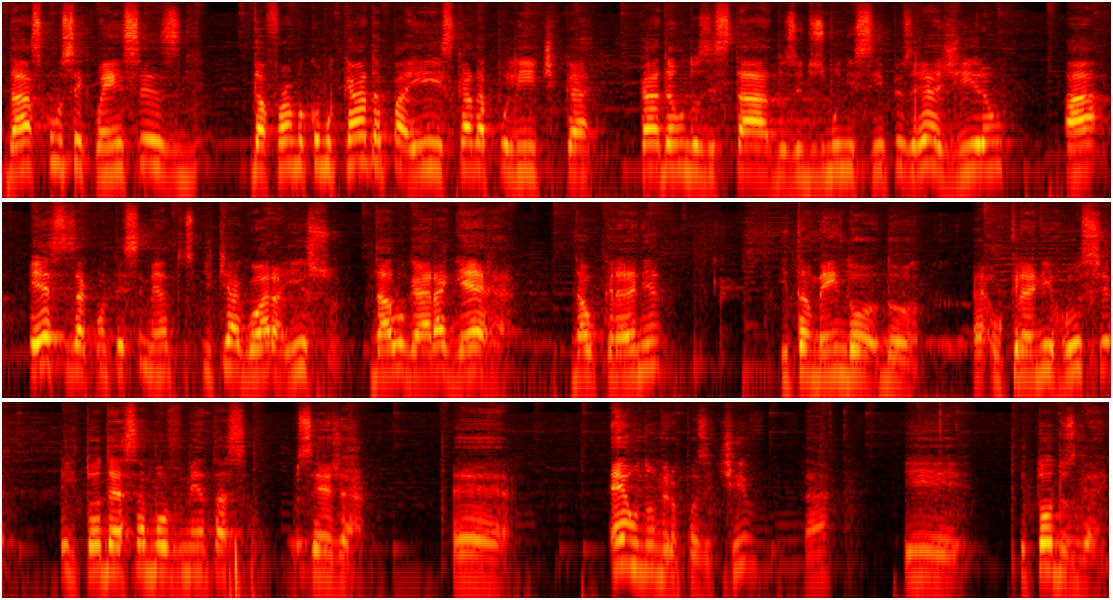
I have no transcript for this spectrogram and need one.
das consequências da forma como cada país, cada política, cada um dos estados e dos municípios reagiram a esses acontecimentos e que agora isso dá lugar à guerra da Ucrânia e também do, do é, Ucrânia e Rússia e toda essa movimentação. Ou seja, é, é um número positivo né? e, e todos ganham.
